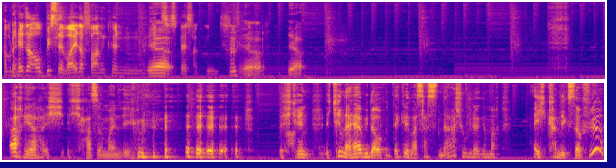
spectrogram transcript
Aber da hätte er auch ein bisschen weiterfahren können. Ja. Hätte es besser gelohnt. Ja, ja. Ach ja, ich, ich hasse mein Leben. ich krieg, ich krieg nachher wieder auf den Deckel. Was hast du denn da schon wieder gemacht? Ich kann nichts dafür.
